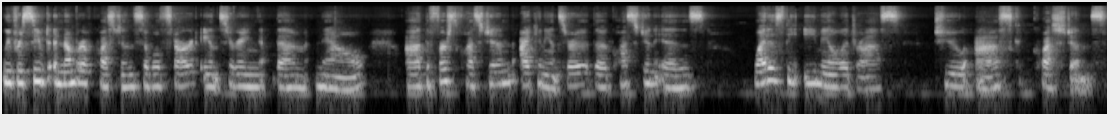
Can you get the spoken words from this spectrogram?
We've received a number of questions, so we'll start answering them now. Uh, the first question I can answer, the question is, what is the email address to ask questions?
